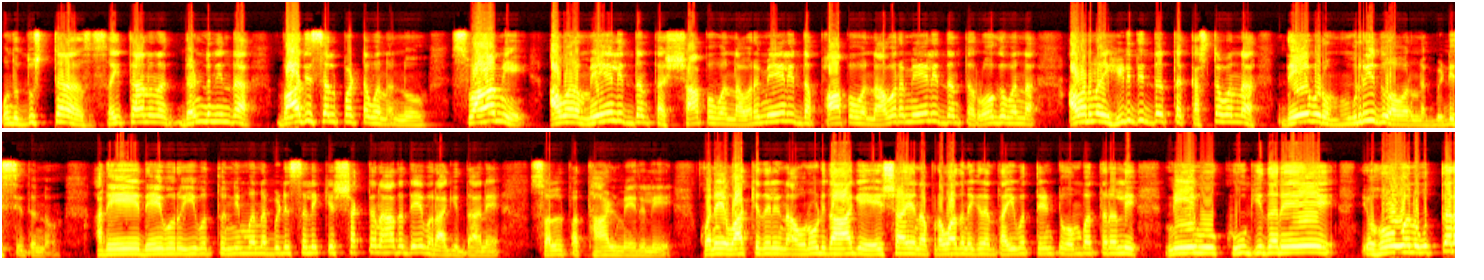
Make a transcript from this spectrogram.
ಒಂದು ದುಷ್ಟ ಸೈತಾನನ ದಂಡಿನಿಂದ ಬಾಧಿಸಲ್ಪಟ್ಟವನನ್ನು ಸ್ವಾಮಿ ಅವರ ಮೇಲಿದ್ದಂಥ ಶಾಪವನ್ನು, ಅವರ ಮೇಲಿದ್ದ ಪಾಪವನ್ನು, ಅವರ ಮೇಲಿದ್ದಂಥ ರೋಗವನ್ನು ಅವರನ್ನು ಹಿಡಿದಿದ್ದಂಥ ಕಷ್ಟವನ್ನು ದೇವರು ಮುರಿದು ಅವರನ್ನು ಬಿಡಿಸಿದನು. ಅದೇ ದೇವರು ಇವತ್ತು ನಿಮ್ಮನ್ನು ಬಿಡಿಸಲಿಕ್ಕೆ ಶಕ್ತನಾದ ದೇವರಾಗಿದ್ದಾನೆ. ಸ್ವಲ್ಪ ತಾಳ್ಮೆ ಇರಲಿ ಕೊನೆಯ ವಾಕ್ಯದಲ್ಲಿ ನಾವು ನೋಡಿದ ಹಾಗೆ ಏಷಾಯನ ಪ್ರವಾದನೆ ಗ್ರಂಥ ಐವತ್ತೆಂಟು ಒಂಬತ್ತರಲ್ಲಿ, ನೀವು ಕೂಗಿದರೆ ಯಹೋವನು ಉತ್ತರ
